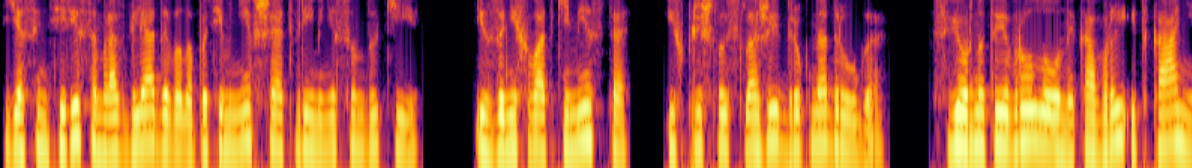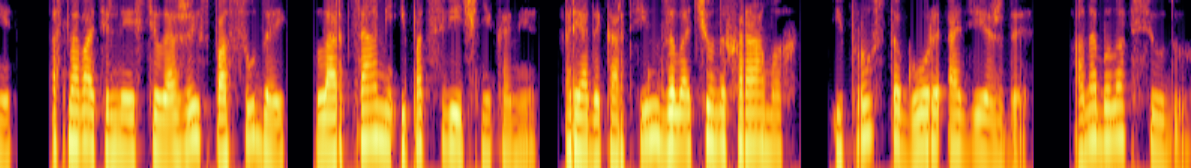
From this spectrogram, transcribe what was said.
Я с интересом разглядывала потемневшие от времени сундуки. Из-за нехватки места их пришлось сложить друг на друга. Свернутые в рулоны ковры и ткани, основательные стеллажи с посудой, ларцами и подсвечниками, ряды картин в золоченых рамах и просто горы одежды. Она была всюду.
